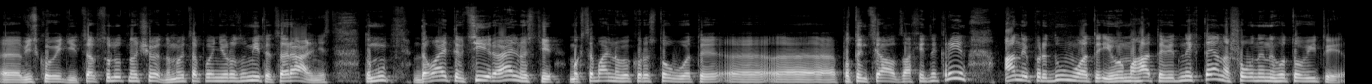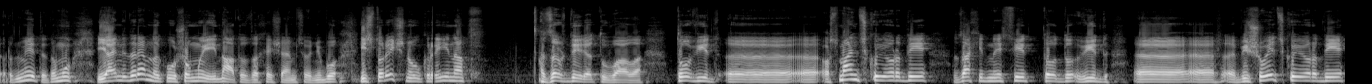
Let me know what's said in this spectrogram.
е, військових дій. Це абсолютно очевидно. Ми це повинні розуміти. Це реальність. Тому давайте в цій реальності максимально використовувати е, е, потенціал західних країн, а не придумувати і вимагати від них те, на що вони не готові йти. Розумієте? Тому я не даремно кажу, що ми і НАТО захищаємо сьогодні, бо історично Україна. Завжди рятувала то від е, Османської орди, Західний світ, то від е, більшовицької орди,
